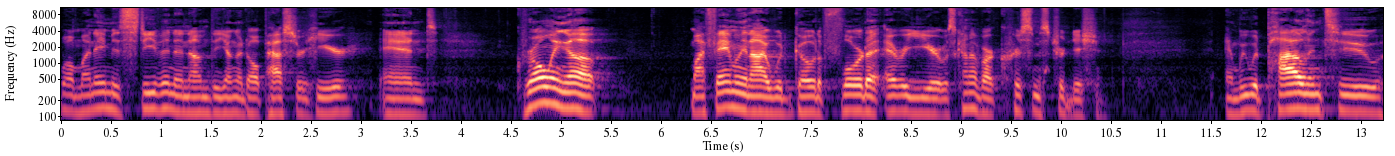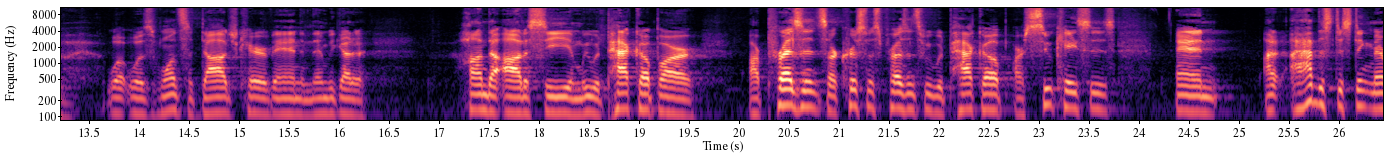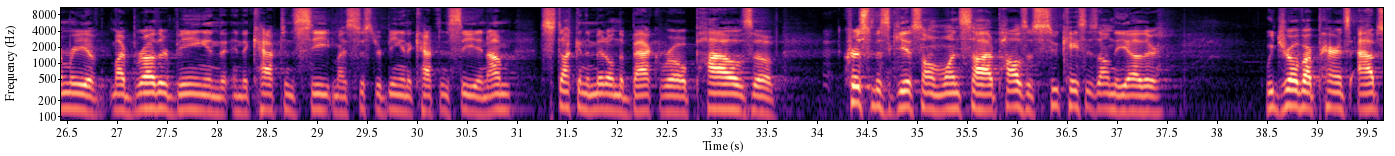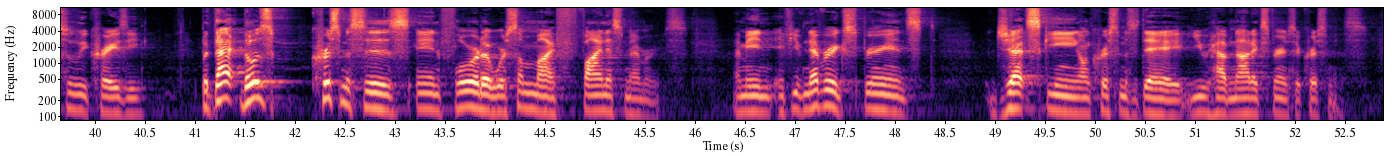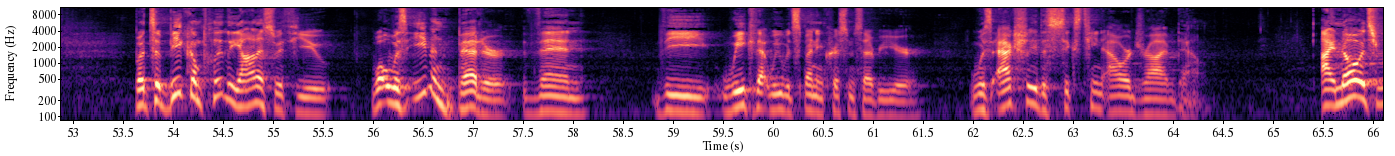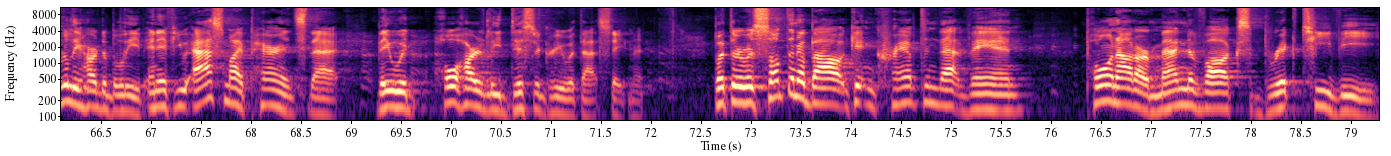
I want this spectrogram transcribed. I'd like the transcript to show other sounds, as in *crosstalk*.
Well, my name is Stephen, and I'm the young adult pastor here. And growing up, my family and I would go to Florida every year. It was kind of our Christmas tradition. And we would pile into what was once a Dodge Caravan, and then we got a Honda Odyssey, and we would pack up our, our presents, our Christmas presents. We would pack up our suitcases. And I, I have this distinct memory of my brother being in the, in the captain's seat, my sister being in the captain's seat, and I'm stuck in the middle in the back row, piles of Christmas gifts on one side, piles of suitcases on the other. We drove our parents absolutely crazy. But that, those Christmases in Florida were some of my finest memories. I mean, if you've never experienced jet skiing on Christmas Day, you have not experienced a Christmas. But to be completely honest with you, what was even better than the week that we would spend in Christmas every year was actually the 16 hour drive down. I know it's really hard to believe. And if you ask my parents that, they would wholeheartedly disagree with that statement. But there was something about getting cramped in that van, pulling out our Magnavox brick TV,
